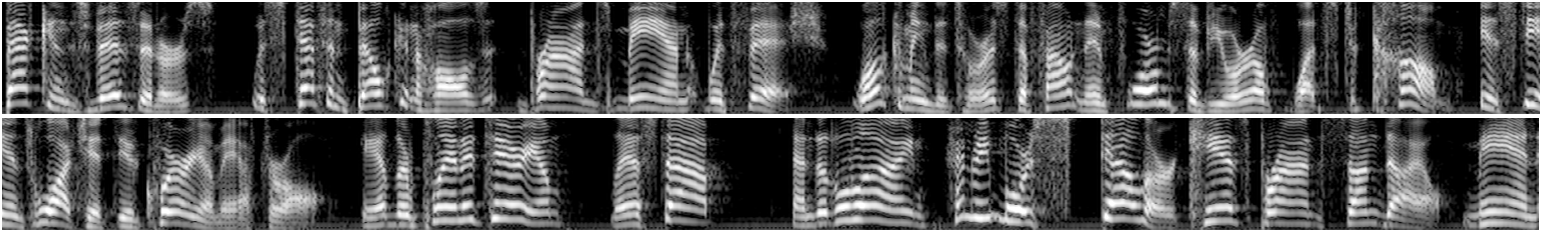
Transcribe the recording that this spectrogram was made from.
beckons visitors with Stephan Balkenhol's bronze man with fish. Welcoming the tourist, the fountain informs the viewer of what's to come. It stands watch at the aquarium, after all. Adler Planetarium, last stop, end of the line. Henry Moore's stellar cast bronze sundial. Man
